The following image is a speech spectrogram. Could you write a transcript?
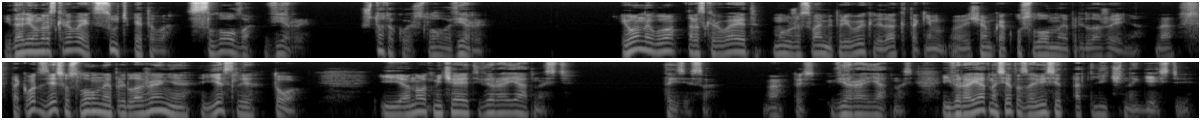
И далее он раскрывает суть этого слова веры. Что такое слово веры? И он его раскрывает, мы уже с вами привыкли да, к таким вещам, как условное предложение. Да? Так вот, здесь условное предложение, если то, и оно отмечает вероятность тезиса. Да? То есть вероятность. И вероятность это зависит от личных действий.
